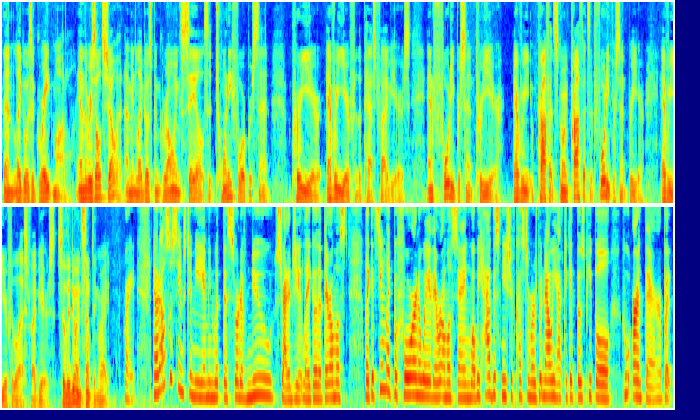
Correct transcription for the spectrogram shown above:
then Lego is a great model. And the results show it. I mean, Lego's been growing sales at 24% per year, every year for the past five years, and 40% per year. Every profits, growing profits at 40% per year every year for the last five years. So they're doing something right. Right. Now, it also seems to me, I mean, with this sort of new strategy at Lego, that they're almost like it seemed like before, in a way, they were almost saying, well, we have this niche of customers, but now we have to get those people who aren't there. But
